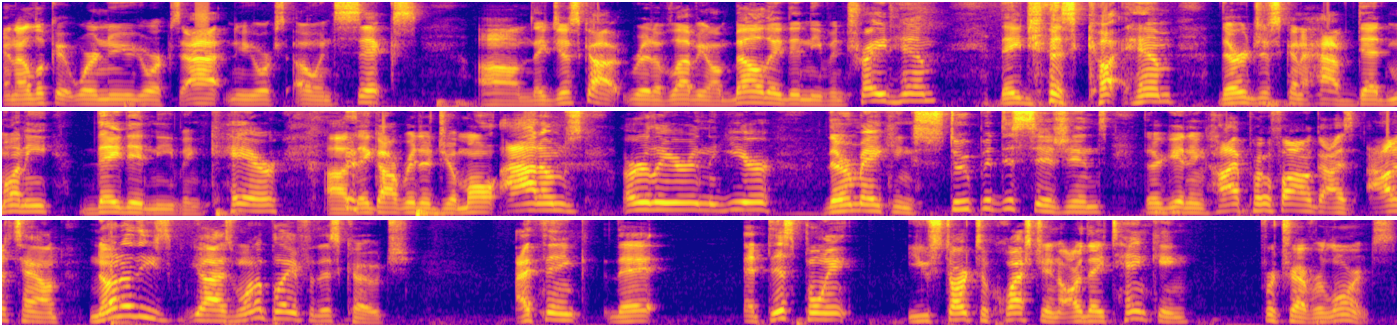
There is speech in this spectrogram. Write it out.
and I look at where New York's at. New York's 0 and 6. Um, they just got rid of Le'Veon Bell. They didn't even trade him. They just cut him. They're just to have dead money. They didn't even care. Uh, they got rid of Jamal Adams earlier in the year. They're making stupid decisions. They're getting high profile guys out of town. None of these guys want to play for this coach. I think that at this point, you start to question are they tanking for Trevor Lawrence?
